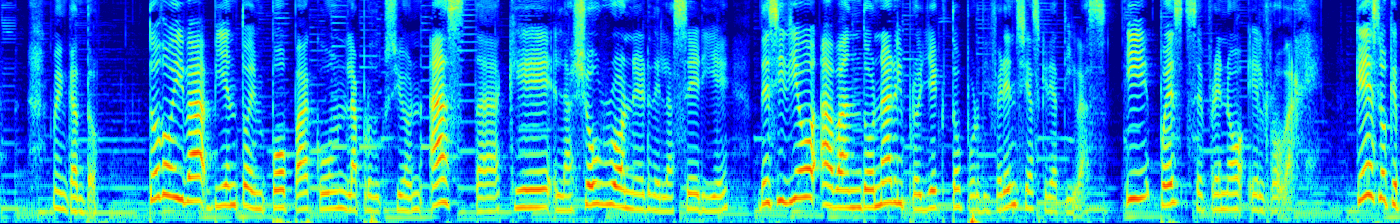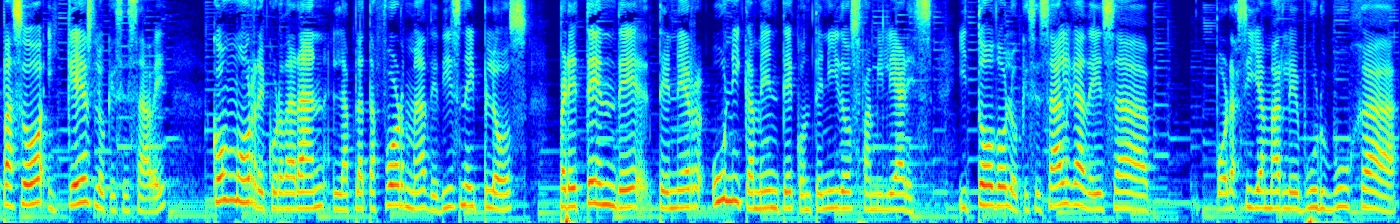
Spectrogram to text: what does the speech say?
Me encantó. Todo iba viento en popa con la producción hasta que la showrunner de la serie decidió abandonar el proyecto por diferencias creativas y pues se frenó el rodaje. ¿Qué es lo que pasó y qué es lo que se sabe? Como recordarán, la plataforma de Disney Plus pretende tener únicamente contenidos familiares y todo lo que se salga de esa, por así llamarle, burbuja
